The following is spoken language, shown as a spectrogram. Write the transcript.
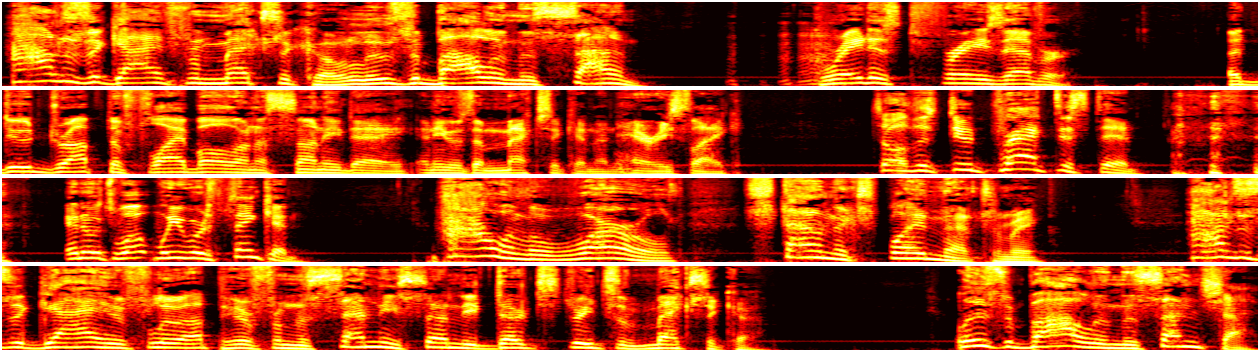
How does a guy from Mexico lose a ball in the sun? Greatest phrase ever. A dude dropped a fly ball on a sunny day, and he was a Mexican, and Harry's like, So this dude practiced it. and it was what we were thinking. How in the world? Stone explained that to me. How does a guy who flew up here from the sunny, sunny dirt streets of Mexico lose a ball in the sunshine?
